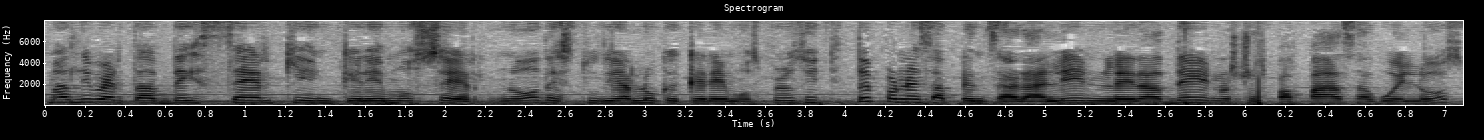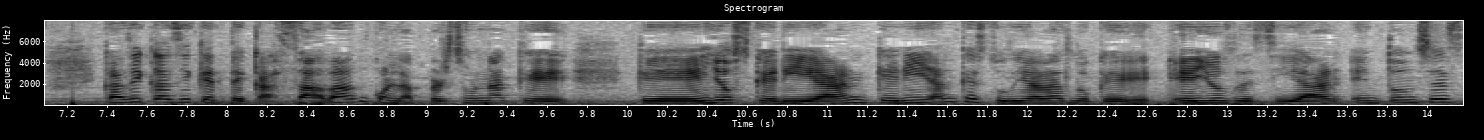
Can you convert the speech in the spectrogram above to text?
más libertad de ser quien queremos ser, ¿no? De estudiar lo que queremos. Pero si tú te pones a pensar, Ale, en la edad de nuestros papás, abuelos, casi casi que te casaban con la persona que, que ellos querían, querían que estudiaras lo que ellos decían. Entonces,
